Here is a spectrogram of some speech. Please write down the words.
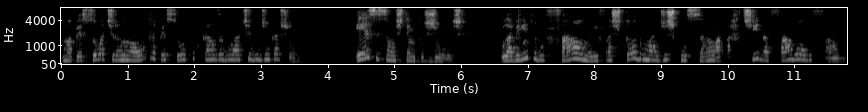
uma pessoa atirando uma outra pessoa por causa do latido de um cachorro. Esses são os tempos de hoje. O labirinto do fauno ele faz toda uma discussão a partir da fábula do fauno,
